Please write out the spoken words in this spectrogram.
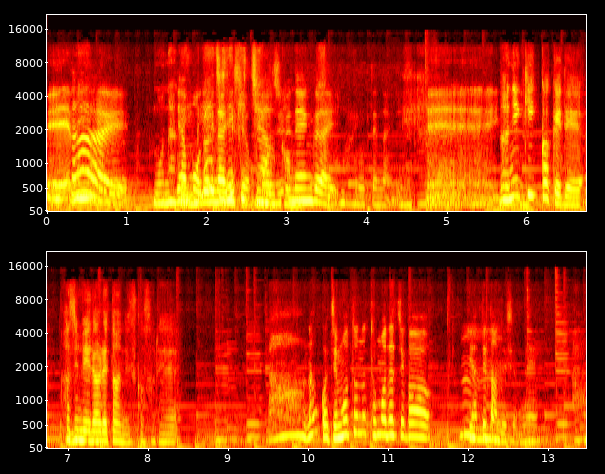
え見たい。もうな。んかもう踊れないですよ。もう10きちゃうかも年ぐらい踊ってないです。え。ー。何きっかけで始められたんですかそれ。ああなんか地元の友達がやってたんですよね。う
